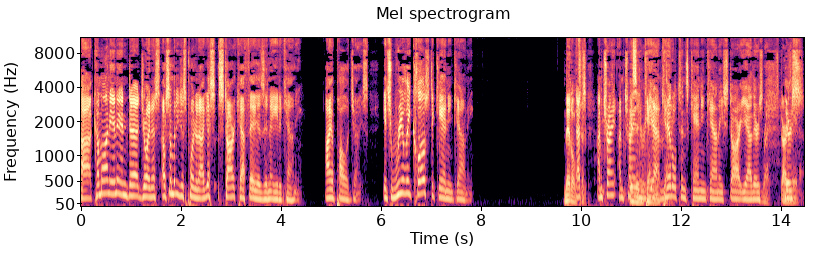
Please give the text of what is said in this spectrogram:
uh, come on in and uh, join us. Oh, somebody just pointed out. I guess Star Cafe is in Ada County. I apologize. It's really close to Canyon County. Middleton. That's I'm trying. I'm trying to. Yeah, County. Middleton's Canyon County Star. Yeah, there's Star's there's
